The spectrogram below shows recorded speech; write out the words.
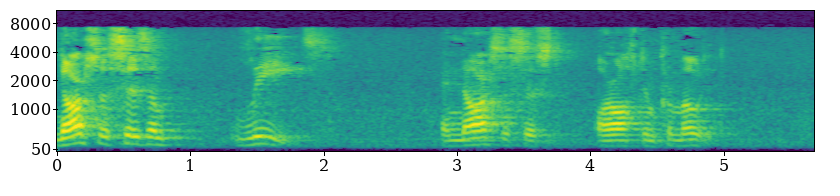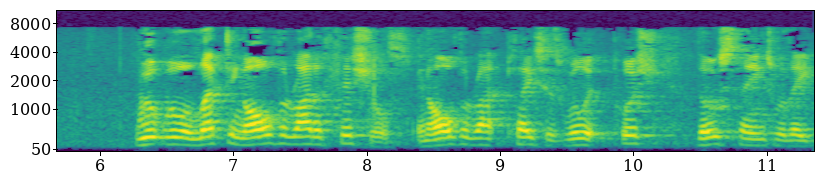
Narcissism leads, and narcissists are often promoted. Will, will electing all the right officials in all the right places, will it push those things where they,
